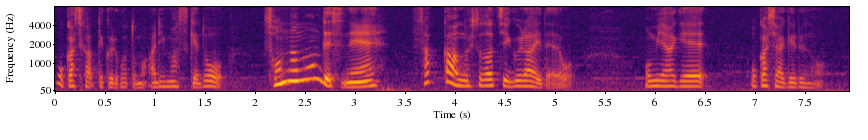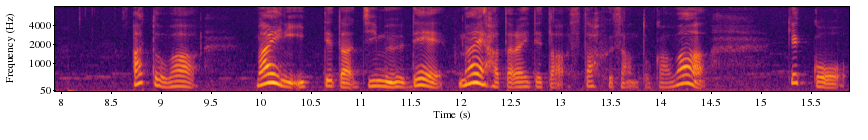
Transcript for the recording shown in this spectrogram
お菓子買ってくることもありますけどそんなもんですねサッカーの人たちぐらいだよお土産お菓子あげるの。あとは前に行ってたジムで前働いてたスタッフさんとかは結構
